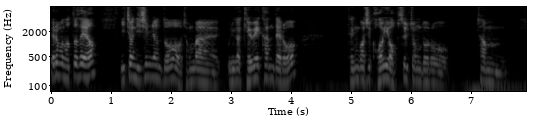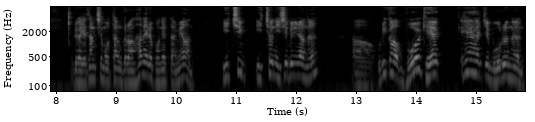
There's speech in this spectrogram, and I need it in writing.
여러분 어떠세요? 2020년도 정말 우리가 계획한 대로 된 것이 거의 없을 정도로 참 우리가 예상치 못한 그런 한 해를 보냈다면 2021년은 어, 우리가 뭘 계획해야 할지 모르는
